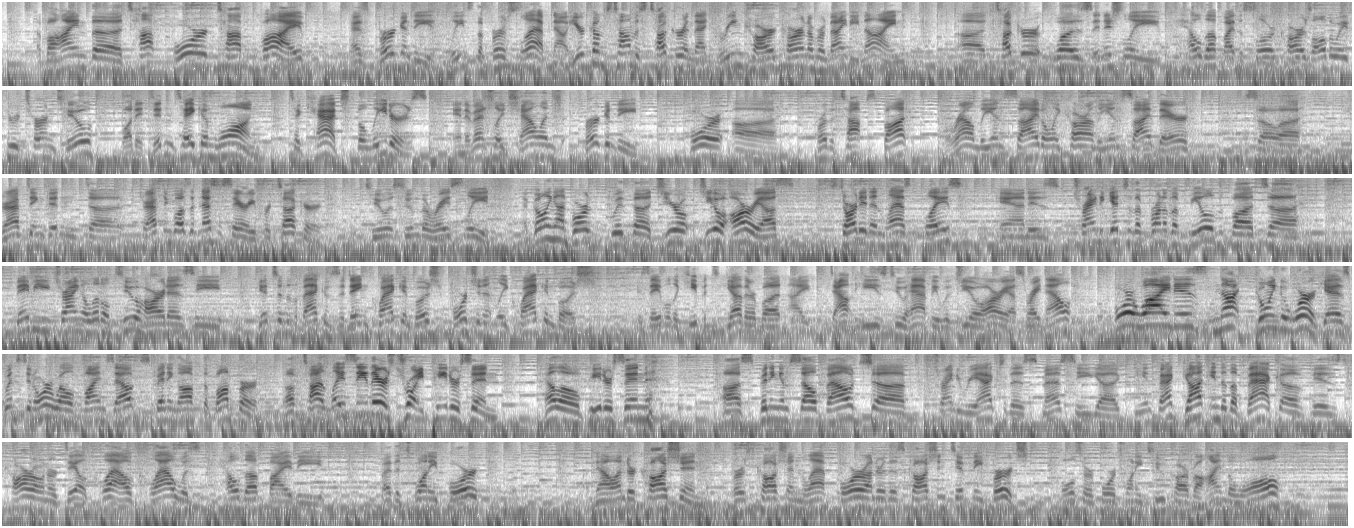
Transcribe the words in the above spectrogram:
behind the top four, top five as Burgundy leads the first lap. Now here comes Thomas Tucker in that green car, car number 99. Uh, Tucker was initially held up by the slower cars all the way through turn two, but it didn't take him long to catch the leaders and eventually challenge Burgundy for uh, for the top spot around the inside. Only car on the inside there, so uh, drafting didn't uh, drafting wasn't necessary for Tucker to assume the race lead. Now going on board with uh, Gio, Gio Arias started in last place and is trying to get to the front of the field, but uh, maybe trying a little too hard as he gets into the back of Zidane Quackenbush. Fortunately, Quackenbush is able to keep it together, but I doubt he's too happy with Gio Arias right now. Four wide is not going to work as Winston Orwell finds out, spinning off the bumper of Todd Lacey. There's Troy Peterson. Hello, Peterson. Uh, spinning himself out, uh, trying to react to this mess. He, uh, he in fact got into the back of his car owner Dale Clow. Clow was held up by the by the 24. Now under caution. First caution, lap four. Under this caution, Tiffany Birch pulls her 422 car behind the wall.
